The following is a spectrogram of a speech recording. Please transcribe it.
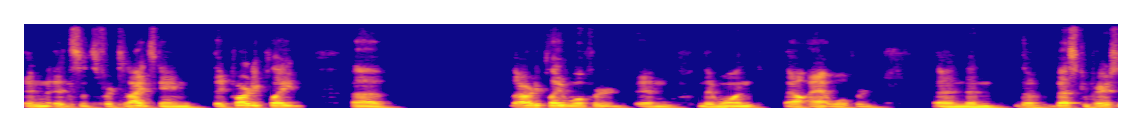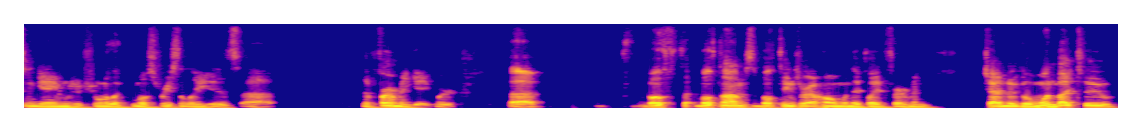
in instance for tonight's game, they've already played. Uh, they already played Wofford and they won out at Wofford. And then the best comparison game, if you want to look most recently, is uh, the Furman game, where uh, both both times both teams were at home when they played Furman. Chattanooga won by two,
